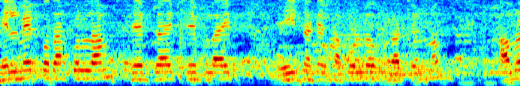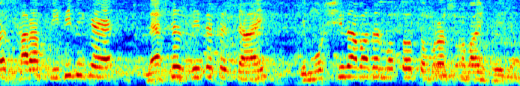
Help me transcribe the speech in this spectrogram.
হেলমেট প্রদান করলাম সেফ ড্রাইভ সেফ লাইফ এইটাকে সাফল্য করার জন্য। আমরা সারা পৃথিবীকে মেসেজ দিতে চাই যে মুর্শিদাবাদের মতো তোমরা সবাই হয়ে যাও।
